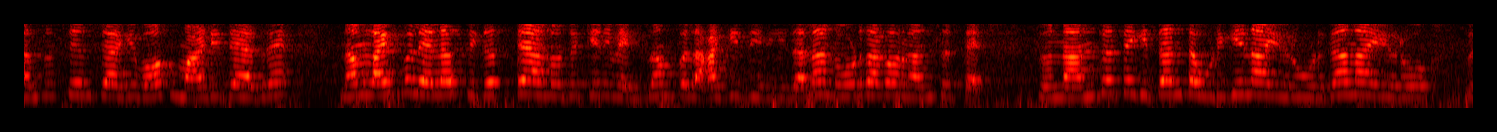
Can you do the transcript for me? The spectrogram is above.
ಕನ್ಸಿಸ್ಟೆನ್ಸಿ ಆಗಿ ವರ್ಕ್ ಮಾಡಿದ್ದೆ ಆದ್ರೆ ನಮ್ಮ ಲೈಫಲ್ಲಿ ಎಲ್ಲ ಸಿಗುತ್ತೆ ಅನ್ನೋದಕ್ಕೆ ನೀವು ಎಕ್ಸಾಂಪಲ್ ಆಗಿದ್ದೀರಿ. ಇದೆಲ್ಲ ನೋಡಿದಾಗ ಅವ್ರಿಗೆ ಅನ್ಸುತ್ತೆ. ಸೊ ನನ್ನ ಜೊತೆಗಿದ್ದಂತ ಹುಡುಗಿನ ಇವರು, ಹುಡುಗನ ಇವರು ಸೊ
